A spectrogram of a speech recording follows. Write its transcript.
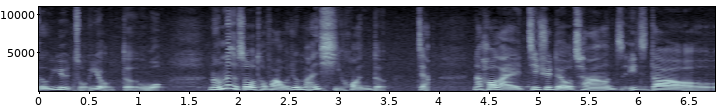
个月左右的我。然后那个时候头发我就蛮喜欢的，这样。那后来继续留长，一直到。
